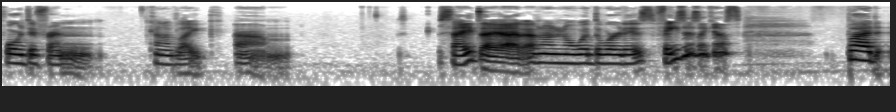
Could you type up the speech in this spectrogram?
four different kind of like um sides. I i don't know what the word is. Phases i guess. But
